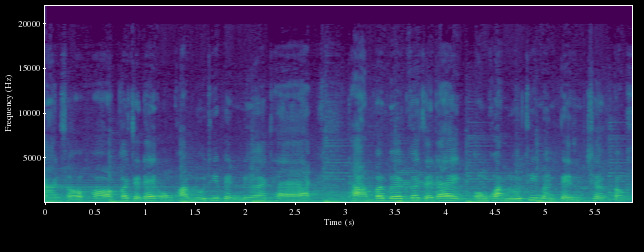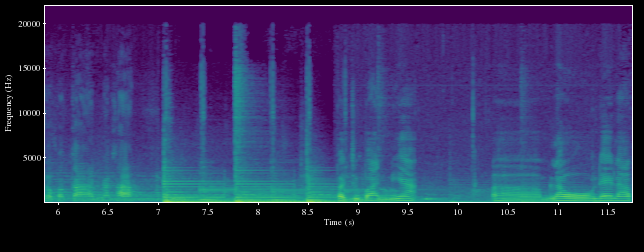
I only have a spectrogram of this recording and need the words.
งานสอพก็จะได้องค์ความรู้ที่เป็นเนื้อแท้ ถามป้าเบิร์ตก็จะได้องค์ความรู้ที่มันเป็นเชิงประสบการณ์นะคะ ปัจจุบันเนี่ยเเราได้รับ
